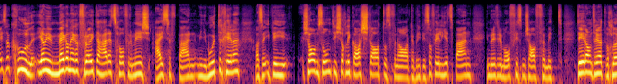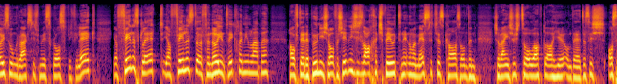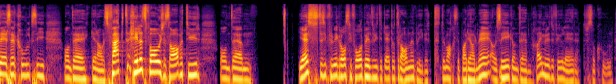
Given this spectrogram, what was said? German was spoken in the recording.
Hey, so cool. Ich habe mich mega, mega gefreut, hierher zu kommen. Für mich ist ISF Bern meine Mutterkille. Also ich bin schon am Sonntag schon ein bisschen Gaststatus auf eine Art, aber ich bin so viel hier in Bern, immer wieder im Office am Arbeiten mit dir, Andrea, der Kleus unterwegs ist, für mich ein grosses Privileg. Ich habe vieles gelernt, ich habe vieles dürfen neu entwickeln in meinem Leben. Ich habe auf dieser Bühne schon verschiedene Sachen gespielt, nicht nur Messages gehabt, sondern schon manchmal so abgelassen hier. Und äh, das war auch sehr, sehr cool. Gewesen. Und äh, genau, das Fakt, bauen, ist ein Abenteuer. Und ähm, Yes, das sind für mich grosse Vorbilder, wie ihr dort dran bleibt. Der macht ein paar Jahre mehr als ich und ähm, kann immer wieder viel lernen. Das ist so cool.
